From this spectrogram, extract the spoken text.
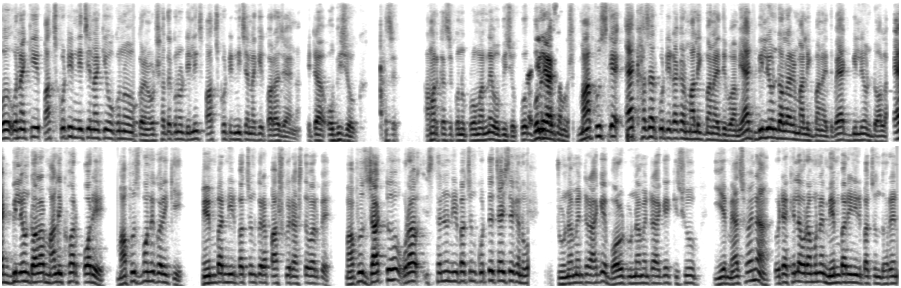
ও- নাকি পাঁচ কোটির নিচে নাকি ও কোনো করেন ওর সাথে কোনো ডিলিংস পাঁচ কোটির নিচে নাকি করা যায় না। এটা অভিযোগ। আমার কাছে কোনো প্রমাণ নেই অভিযোগ। কো- বলে রাখলাম। মাহফুজকে এক হাজার কোটি টাকার মালিক বানাই দেবো আমি এক বিলিয়ন ডলারের মালিক বানাই দেবো এক বিলিয়ন ডলার। এক বিলিয়ন ডলার মালিক হওয়ার পরে মাহফুজ মনে করে কি মেম্বার নির্বাচন করে পাশ করে আসতে পারবে? মাহফুজ যাক তো ওরা স্থানীয় নির্বাচন করতে চাইছে কেন? টুর্নামেন্টের আগে বড় টুর্নামেন্টের আগে কিছু ইয়ে ম্যাচ হয় না? ওইটা খেলে ওরা মনে হয় মেম্বারই নির্বাচন ধরেন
